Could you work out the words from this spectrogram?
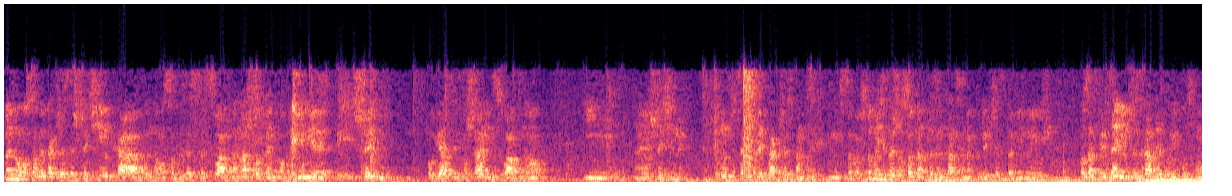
Będą osoby także ze Szczecinka, będą osoby ze Stesławna. Nasz okręg obejmuje trzy powiaty, Koszalin, Sławno i Szczecinek. Przedstawiciele także z tamtych miejscowości. To będzie też osobna prezentacja, na której przedstawimy już po zatwierdzeniu przez Radę Wojewódzką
